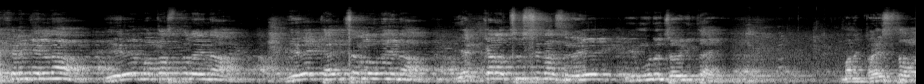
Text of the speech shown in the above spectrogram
ఎక్కడికి వెళ్ళినా ఏ మతస్థులైనా ఏ కల్చర్లోనైనా ఎక్కడ చూసినా సరే ఈ మూడు జరుగుతాయి. మన క్రైస్తవ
